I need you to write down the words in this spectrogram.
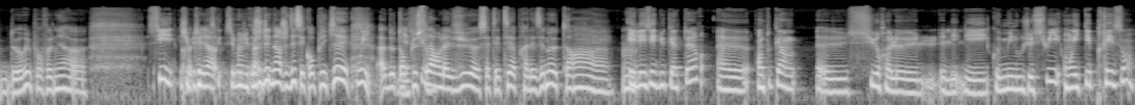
de rue pour venir. Si, recueillir- c'est moi j'ai pas. Je dis non, je dis c'est compliqué. Oui, Euh, D'autant plus sûr. là, on l'a vu cet été après les émeutes. hein, Et mm. les éducateurs, en tout cas sur le- les, les communes où je suis, ont été présents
